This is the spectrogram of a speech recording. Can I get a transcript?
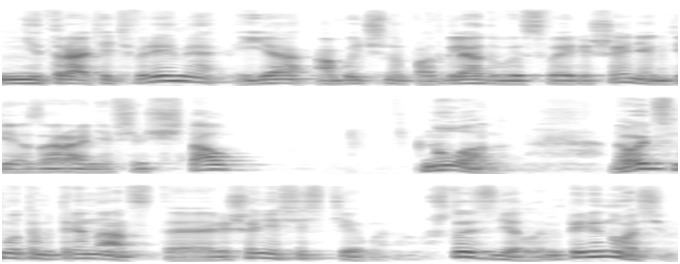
не тратить время, я обычно подглядываю свои решения, где я заранее все считал. Ну ладно, давайте смотрим 13 решение системы. Что сделаем? Переносим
